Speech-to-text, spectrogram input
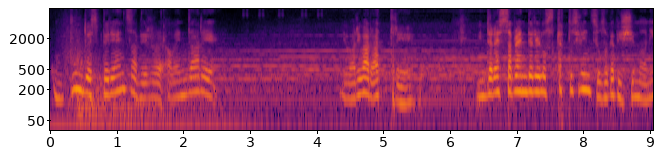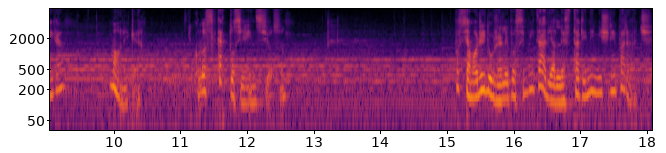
un punto esperienza per aumentare. Devo arrivare a 3. Mi interessa prendere lo scatto silenzioso, capisci, Monica? Monica, con lo scatto silenzioso possiamo ridurre le possibilità di allestare i nemici nei paraggi.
